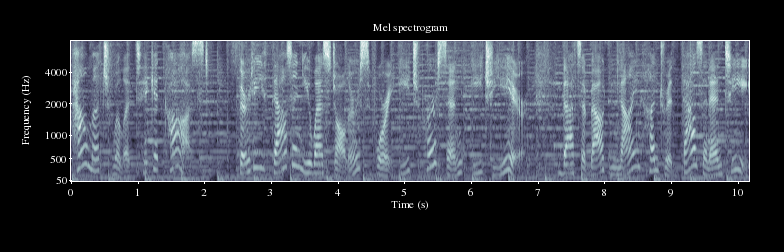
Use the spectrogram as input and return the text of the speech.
How much will a ticket cost? 30,000 US dollars for each person each year. That's about 900,000 NT,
